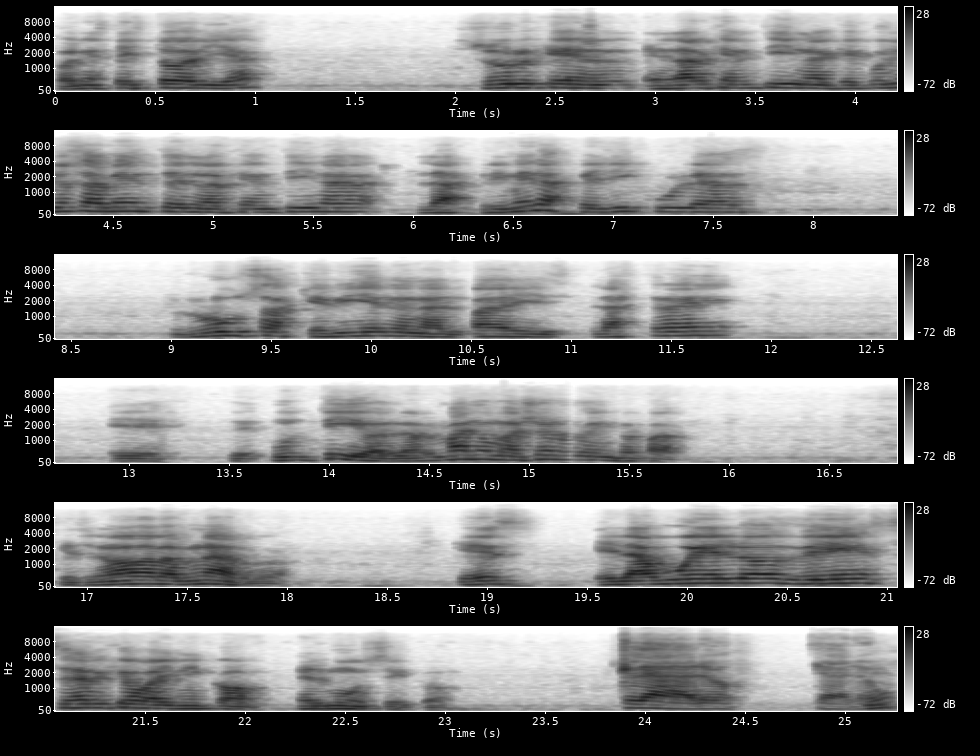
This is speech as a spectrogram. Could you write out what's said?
con esta historia, surge en, en la Argentina, que curiosamente en la Argentina las primeras películas rusas que vienen al país las trae este, un tío, el hermano mayor de mi papá, que se llamaba Bernardo, que es el abuelo de Sergio Vainikov, el músico. Claro, claro.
